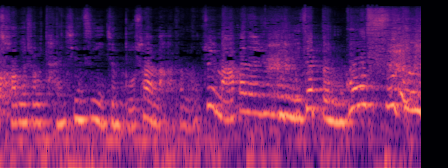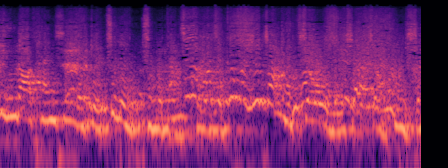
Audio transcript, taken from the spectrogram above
槽的时候谈薪资已经不算麻烦了，最麻烦的就是你在本公司跟领导谈薪资。对，这个怎么谈？这个东西根本就讲不教我们一下，教我们一下。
